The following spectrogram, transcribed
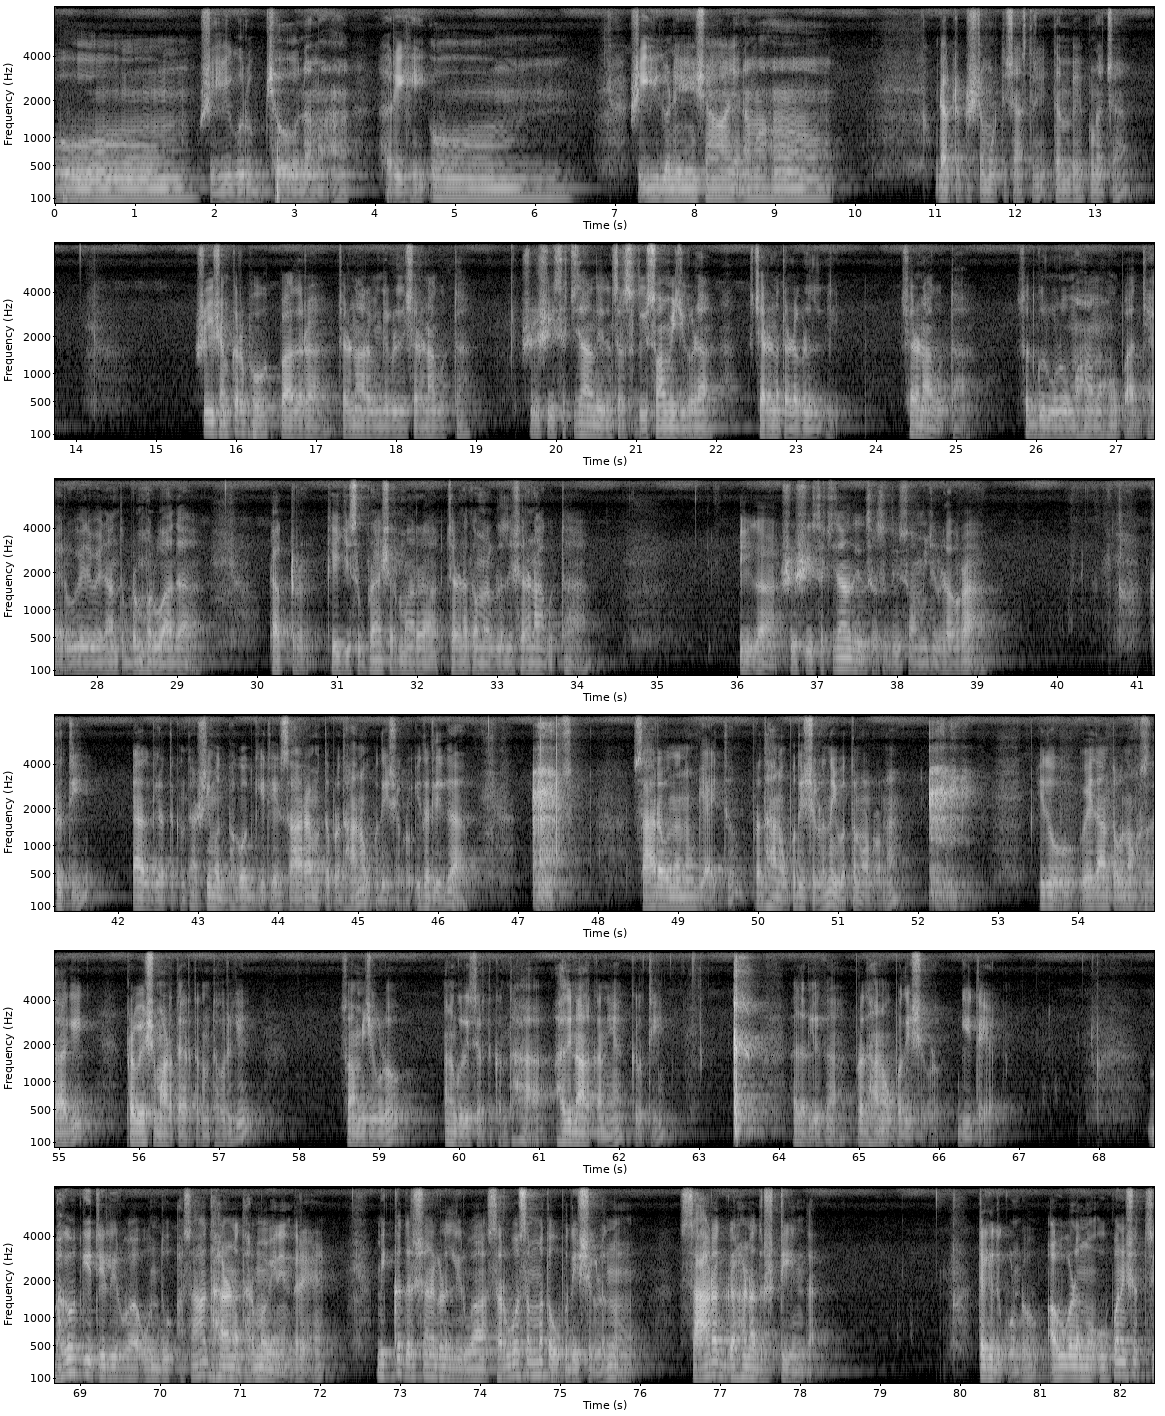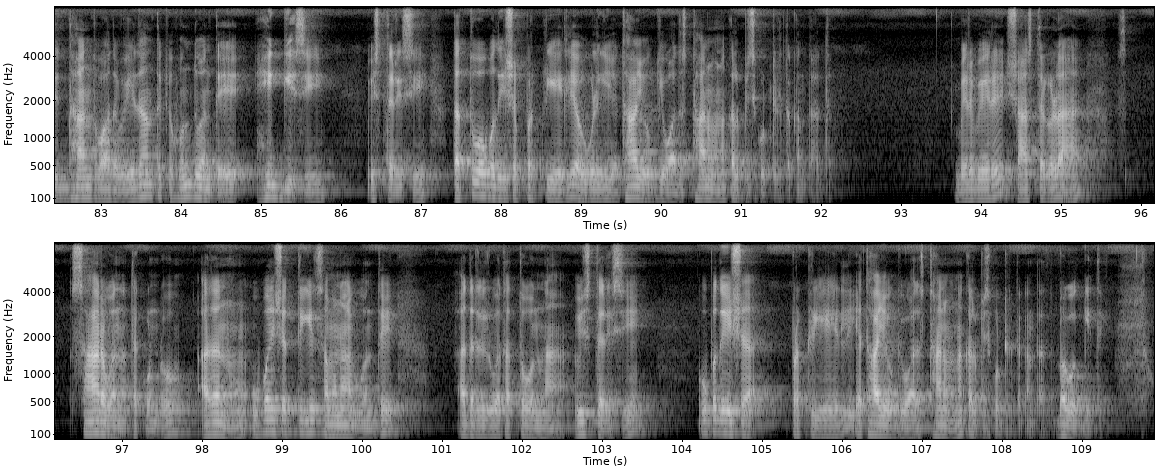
ಓಂ ಶ್ರೀ ಗುರುಭ್ಯೋ ನಮಃ. ಹರಿ ಓಂ. ಶ್ರೀ ಗಣೇಶಾಯ ನಮಃ. ಡಾಕ್ಟರ್ ಕೃಷ್ಣಮೂರ್ತಿ ಶಾಸ್ತ್ರಿ, ತಂಬೆ, ಪುಣಚ. ಶ್ರೀ ಶಂಕರ ಭಗವತ್ಪಾದರ ಚರಣಾರವಿಂದಗಳಲ್ಲಿ ಶರಣಾಗುತ್ತಾ, ಶ್ರೀ ಶ್ರೀ ಸಚ್ಚಿದಾನಂದ ಸರಸ್ವತಿ ಸ್ವಾಮೀಜಿಗಳ ಚರಣತಳಗಳಲ್ಲಿ ಶರಣಾಗುತ್ತಾ, ಸದ್ಗುರುಗಳು, ಮಹಾಮಹೋಪಾಧ್ಯಾಯರು, ವೇದ ವೇದಾಂತ ಬ್ರಹ್ಮರು ಆದ ಡಾಕ್ಟರ್ ಕೆ ಜಿ ಸುಬ್ರಹ ಶರ್ಮಾರ ಚರಣಕಮಲಗಳಲ್ಲಿ ಶರಣಾಗುತ್ತಾ? ಈಗ ಶ್ರೀ ಶ್ರೀ ಸಚ್ಚಿದಾನಂದ ಸರಸ್ವತಿ ಸ್ವಾಮೀಜಿಗಳವರ ಕೃತಿ ಆಗಿರತಕ್ಕಂಥ ಶ್ರೀಮದ್ ಭಗವದ್ಗೀತೆಯ ಸಾರ ಮತ್ತು ಪ್ರಧಾನ ಉಪದೇಶಗಳು. ಇದರಲ್ಲೀಗ ಸಾರವನ್ನು ನೋಡಿ ಆಯಿತು. ಪ್ರಧಾನ ಉಪದೇಶಗಳನ್ನು ಇವತ್ತು ನೋಡೋಣ. ಇದು ವೇದಾಂತವನ್ನು ಹೊಸದಾಗಿ ಪ್ರವೇಶ ಮಾಡ್ತಾ ಇರತಕ್ಕಂಥವರಿಗೆ ಸ್ವಾಮೀಜಿಗಳು ಅನುಗ್ರಹಿಸಿರ್ತಕ್ಕಂತಹ ಹದಿನಾಲ್ಕನೆಯ ಕೃತಿ. ಅದರಲ್ಲೀಗ ಪ್ರಧಾನ ಉಪದೇಶಗಳು. ಗೀತೆಯ ಭಗವದ್ಗೀತೆಯಲ್ಲಿರುವ ಒಂದು ಅಸಾಧಾರಣ ಧರ್ಮವೇನೆಂದರೆ ಮಿಕ್ಕ ದರ್ಶನಗಳಲ್ಲಿರುವ ಸರ್ವಸಮ್ಮತ ಉಪದೇಶಗಳನ್ನು ಸಾರಗ್ರಹಣ ದೃಷ್ಟಿಯಿಂದ ತೆಗೆದುಕೊಂಡು ಅವುಗಳನ್ನು ಉಪನಿಷತ್ ಸಿದ್ಧಾಂತವಾದ ವೇದಾಂತಕ್ಕೆ ಹೊಂದುವಂತೆ ಹಿಗ್ಗಿಸಿ, ವಿಸ್ತರಿಸಿ ತತ್ವೋಪದೇಶ ಪ್ರಕ್ರಿಯೆಯಲ್ಲಿ ಅವುಗಳಿಗೆ ಯಥಾಯೋಗ್ಯವಾದ ಸ್ಥಾನವನ್ನು ಕಲ್ಪಿಸಿಕೊಟ್ಟಿರ್ತಕ್ಕಂಥದ್ದು. ಬೇರೆ ಬೇರೆ ಶಾಸ್ತ್ರಗಳ ಸಾರವನ್ನು ತಕ್ಕೊಂಡು ಅದನ್ನು ಉಪನಿಷತ್ತಿಗೆ ಸಮನಾಗುವಂತೆ ಅದರಲ್ಲಿರುವ ತತ್ವವನ್ನು ವಿಸ್ತರಿಸಿ ಉಪದೇಶ ಪ್ರಕ್ರಿಯೆಯಲ್ಲಿ ಯಥಾಯೋಗ್ಯವಾದ ಸ್ಥಾನವನ್ನು ಕಲ್ಪಿಸಿಕೊಟ್ಟಿರ್ತಕ್ಕಂಥದ್ದು. ಭಗವದ್ಗೀತೆ.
